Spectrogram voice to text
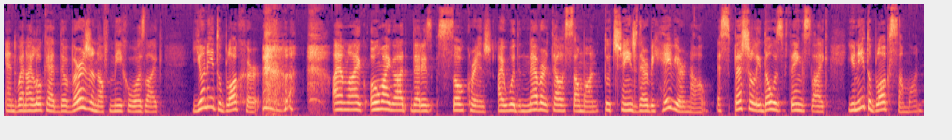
and when I look at the version of me who was like, you need to block her, I am like, oh my god, that is so cringe. I would never tell someone to change their behavior now, especially those things like, you need to block someone.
